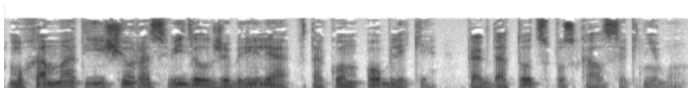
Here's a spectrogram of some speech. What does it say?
Мухаммад еще раз видел Джибриля в таком облике, когда тот спускался к нему.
